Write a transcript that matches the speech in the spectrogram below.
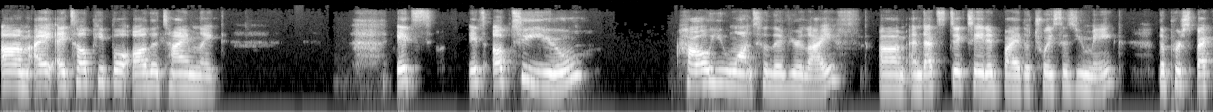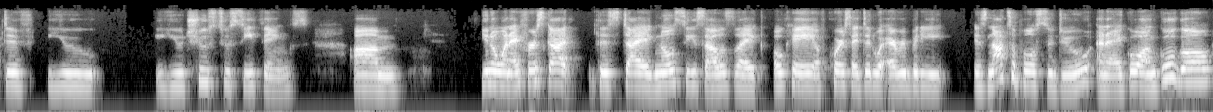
um I, I tell people all the time like it's it's up to you how you want to live your life um, and that's dictated by the choices you make the perspective you you choose to see things. Um, you know when i first got this diagnosis i was like okay of course i did what everybody is not supposed to do and i go on google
